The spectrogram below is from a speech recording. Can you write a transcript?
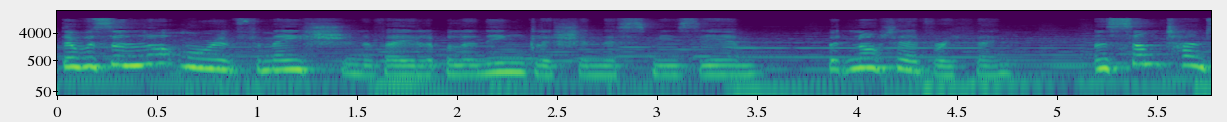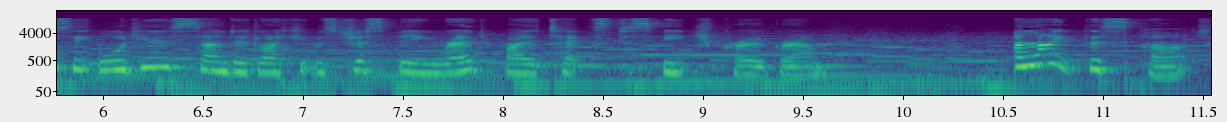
There was a lot more information available in English in this museum, but not everything, and sometimes the audio sounded like it was just being read by a text to speech program. I liked this part,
